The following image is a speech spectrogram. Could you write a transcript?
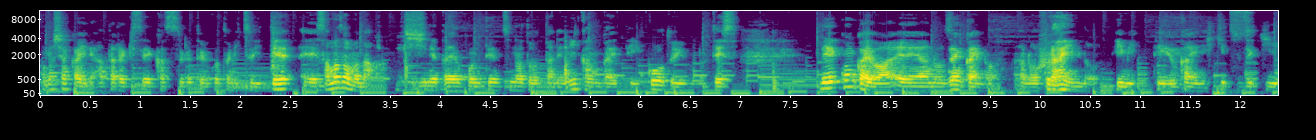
この社会で働き生活するということについて、さまざまな時事ネタやコンテンツなどを種に考えていこうというものです。で、今回は、えーあの前回のあのオフラインの意味っていう回に引き続き、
